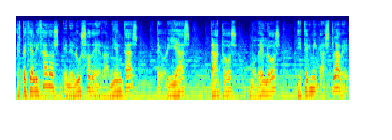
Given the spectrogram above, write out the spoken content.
especializados en el uso de herramientas, teorías, datos, modelos y técnicas clave,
